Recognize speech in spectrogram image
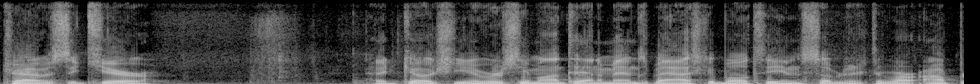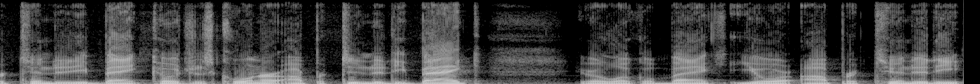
Travis DeCuire head coach, University of Montana men's basketball team, subject of our Opportunity Bank Coaches Corner. Opportunity Bank, your local bank, your opportunity.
